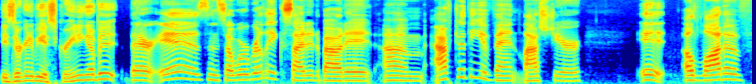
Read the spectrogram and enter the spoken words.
is there going to be a screening of it? there is and so we're really excited about it um after the event last year it a lot of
